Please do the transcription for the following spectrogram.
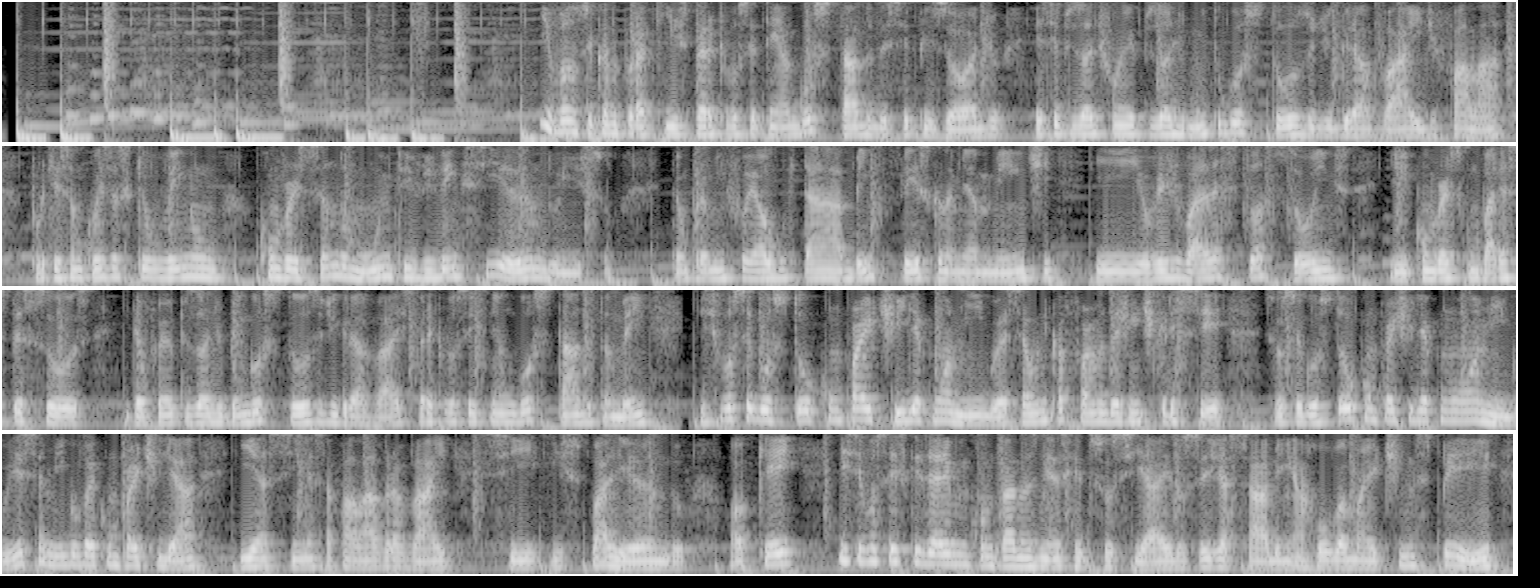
E vamos ficando por aqui, espero que você tenha gostado desse episódio. Esse episódio foi um episódio muito gostoso de gravar e de falar, porque são coisas que eu venho conversando muito e vivenciando isso. Então, para mim foi algo que está bem fresco na minha mente e eu vejo várias situações e converso com várias pessoas. Então, foi um episódio bem gostoso de gravar. Espero que vocês tenham gostado também. E se você gostou, compartilha com um amigo. Essa é a única forma da gente crescer. Se você gostou, compartilha com um amigo. E esse amigo vai compartilhar e assim essa palavra vai se espalhando, ok? E se vocês quiserem me encontrar nas minhas redes sociais, vocês já sabem, martinspe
